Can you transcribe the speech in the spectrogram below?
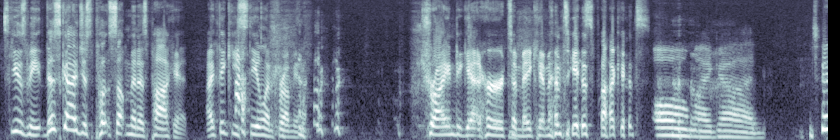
excuse me, this guy just put something in his pocket. I think he's stealing from you." Trying to get her to make him empty his pockets. oh my god.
